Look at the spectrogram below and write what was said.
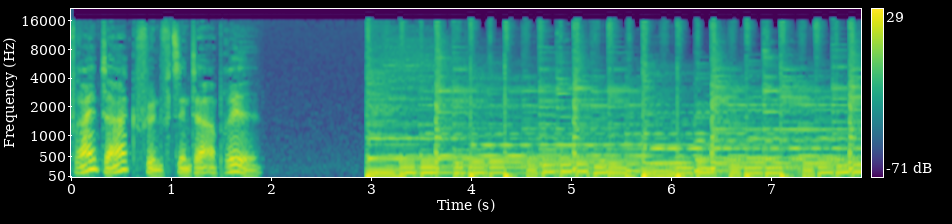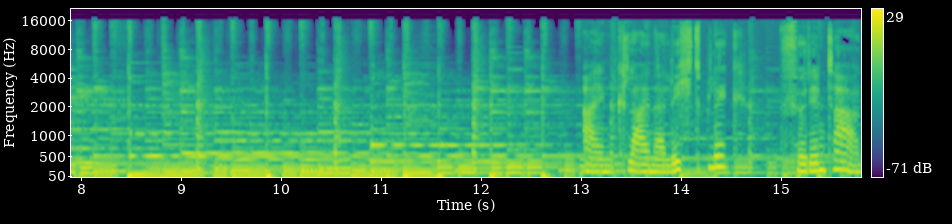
Freitag, 15. April. Ein kleiner Lichtblick für den Tag.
